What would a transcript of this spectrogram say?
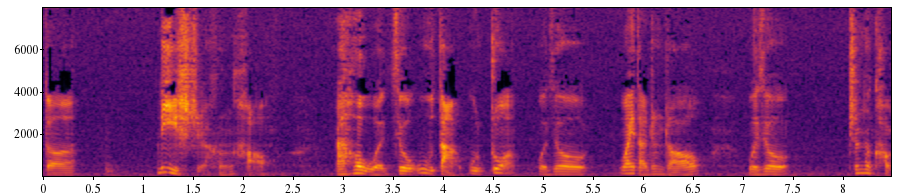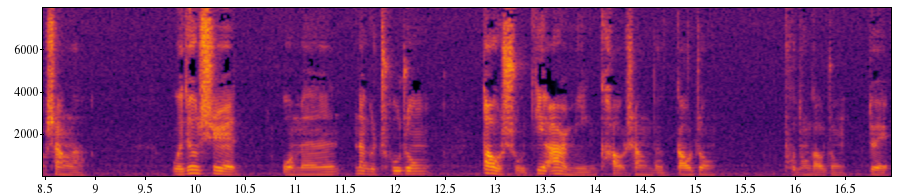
的历史很好，然后我就误打误撞，我就歪打正着，我就真的考上了。我就是我们那个初中倒数第二名考上的高中，普通高中。对，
